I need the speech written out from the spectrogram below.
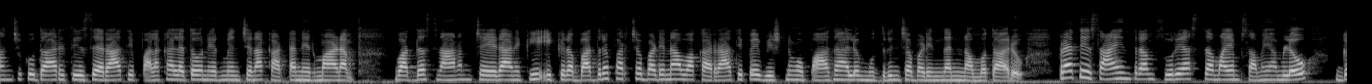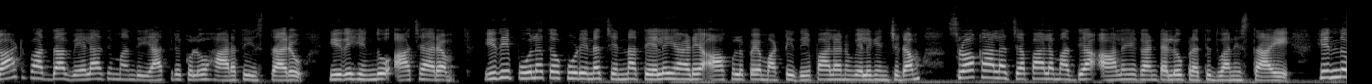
అంచుకు దారి తీసే రాతి పలకలతో నిర్మించిన కట్ట నిర్మాణం. వద్ద స్నానం చేయడానికి ఇక్కడ భద్రపరచబడిన ఒక రాతిపై విష్ణువు పాదాలు ముద్రించబడిందని నమ్ముతారు. ప్రతి సాయంత్రం సూర్యాస్తమయం సమయంలో ఘాట్ వద్ద వేలాది మంది యాత్రికులు హారతి ఇస్తారు. ఇది హిందూ ఆచారం. ఇది పూలతో కూడిన చిన్న తేలియాడే ఆకులపై మట్టి దీపాలను వెలిగించడం శ్లోకాల జపాల మధ్య ఆలయ గంటలు ప్రతిధ్వనిస్తాయి. హిందూ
